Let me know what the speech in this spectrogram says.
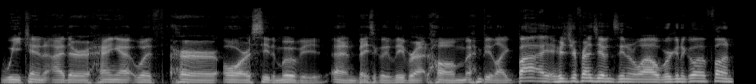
we can either hang out with her or see the movie and basically leave her at home and be like, bye, here's your friends you haven't seen in a while. We're going to go have fun.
